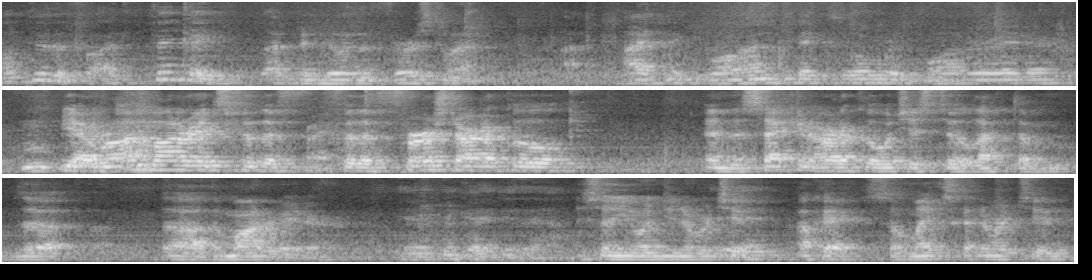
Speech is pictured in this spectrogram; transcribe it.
I'll do the, I think I, I've been doing the first one. I think Ron takes over as moderator. Yeah, Ron moderates for the, for the first article and the second article, which is to elect them, the, uh, the moderator. Yeah, I think I do that. So you wanna do number two? Okay, so Mike's got number two.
